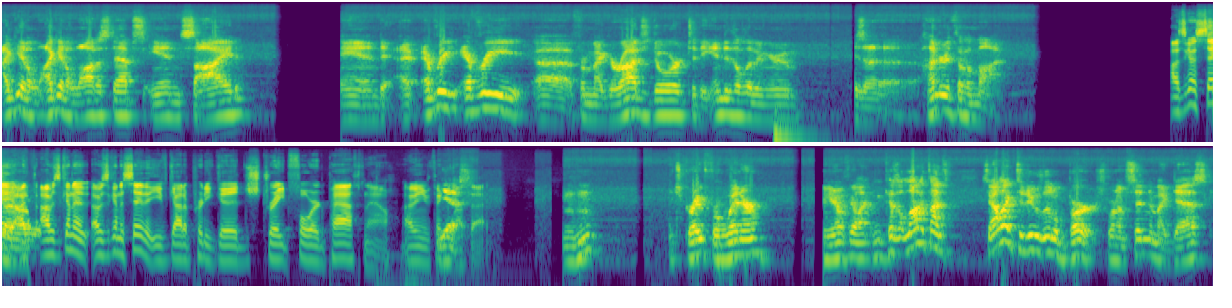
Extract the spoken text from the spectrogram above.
I get a I get a lot of steps inside, and every every uh, from my garage door to the end of the living room is a hundredth of a mile. I was gonna say. So- I, I was gonna. I was gonna say that you've got a pretty good straightforward path now. I didn't even think Yes. about that. Mm-hmm. It's great for winter. You don't feel like because a lot of times, see, I like to do little bursts when I'm sitting at my desk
